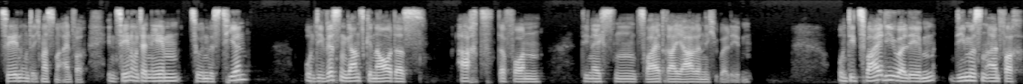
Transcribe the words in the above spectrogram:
zehn und ich mache es mal einfach, in zehn Unternehmen zu investieren und die wissen ganz genau, dass acht davon die nächsten zwei, drei Jahre nicht überleben. Und die zwei, die überleben, die müssen einfach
